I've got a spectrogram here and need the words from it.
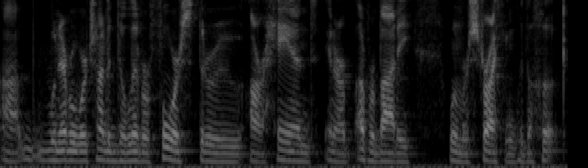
uh, whenever we're trying to deliver force through our hand and our upper body when we're striking with a hook.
